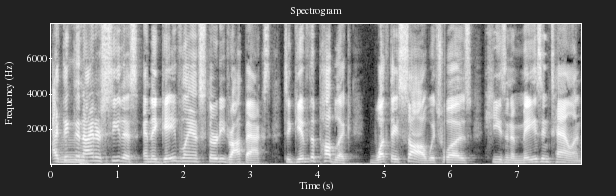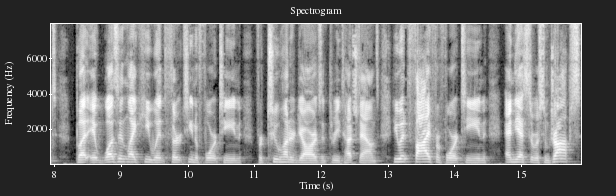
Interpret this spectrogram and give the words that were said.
I think the Niners see this and they gave Lance 30 dropbacks to give the public what they saw, which was he's an amazing talent, but it wasn't like he went 13 to 14 for 200 yards and three touchdowns. He went 5 for 14 and yes, there were some drops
